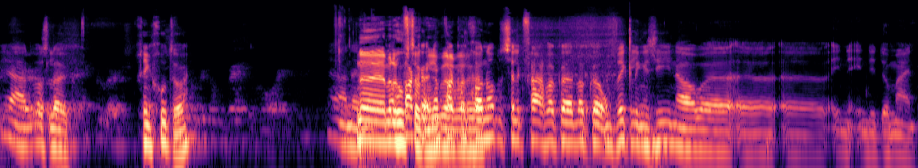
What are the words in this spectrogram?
Ja, dat was leuk. Ging goed hoor. Ja, Nee, maar dat hoeft pakken, ook niet, Dan we maar- gewoon op. Dan stel ik vragen welke, welke ontwikkelingen zie je nou eh, eh, in, in dit domein?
